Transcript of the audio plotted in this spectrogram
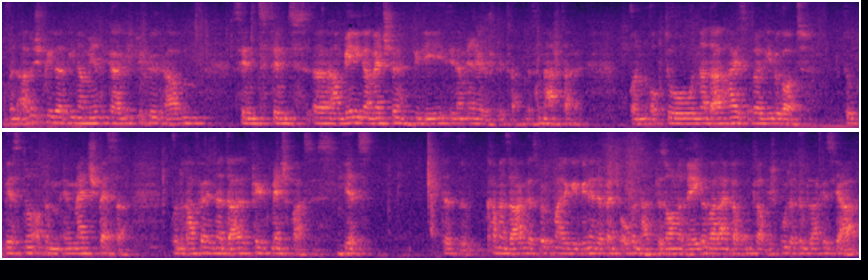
Und wenn alle Spieler, die in Amerika nicht gespielt haben, sind, sind, äh, haben weniger Matches, wie die in Amerika gespielt haben. Das ist ein Nachteil. Und ob du Nadal heißt oder liebe Gott, du wirst nur auf dem, im Match besser. Und Rafael Nadal fehlt Matchpraxis. Jetzt das kann man sagen, der fünfmalige Gewinner der French Open hat besondere Regeln, weil er einfach unglaublich gut auf dem Blatt ist, ja.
